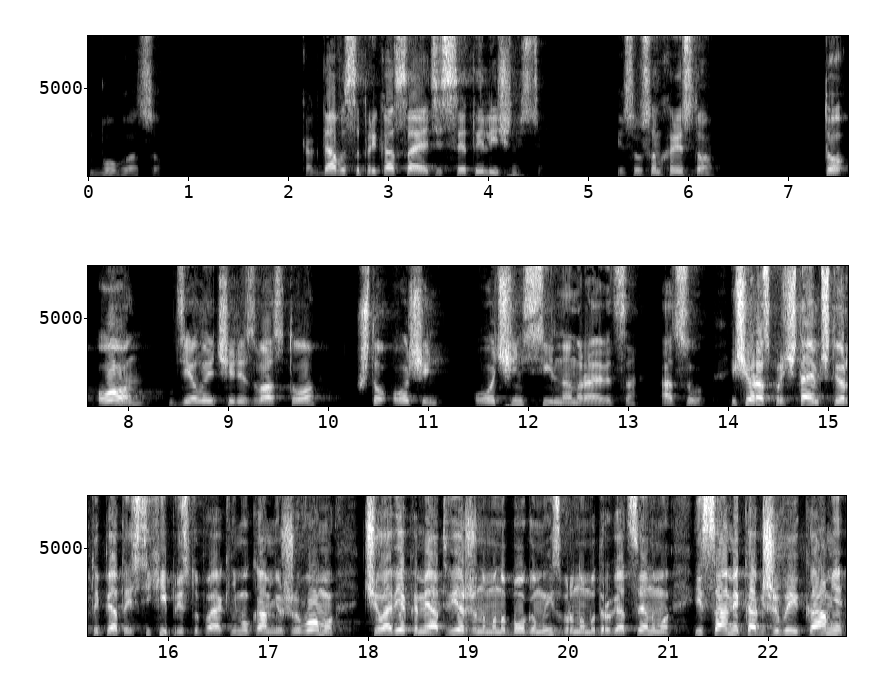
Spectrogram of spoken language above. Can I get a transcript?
Богу Отцу. Когда вы соприкасаетесь с этой личностью, Иисусом Христом, то Он делает через вас то, что очень-очень сильно нравится Отцу. Еще раз прочитаем 4-5 стихи. «Приступая к нему, камню живому, человеками отверженному, но Богом избранному, драгоценному, и сами, как живые камни,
